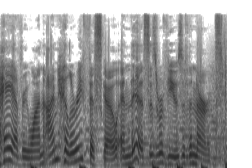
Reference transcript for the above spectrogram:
Hey everyone, I'm Hilary Fisco, and this is Reviews of the Nerds.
